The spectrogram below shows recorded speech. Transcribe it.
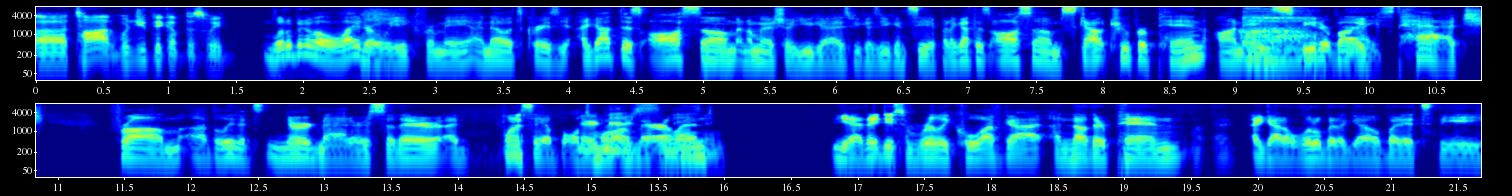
Uh, Todd, what did you pick up this week? a little bit of a lighter week for me. I know it's crazy. I got this awesome, and I'm going to show you guys because you can see it. But I got this awesome Scout Trooper pin on a Oh, speeder bike nice. patch from I believe it's Nerd Matters. So they're I want to say a Baltimore, Matters is Maryland. Yeah, they do some really cool. I've got another pin I got a little bit ago, but it's the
